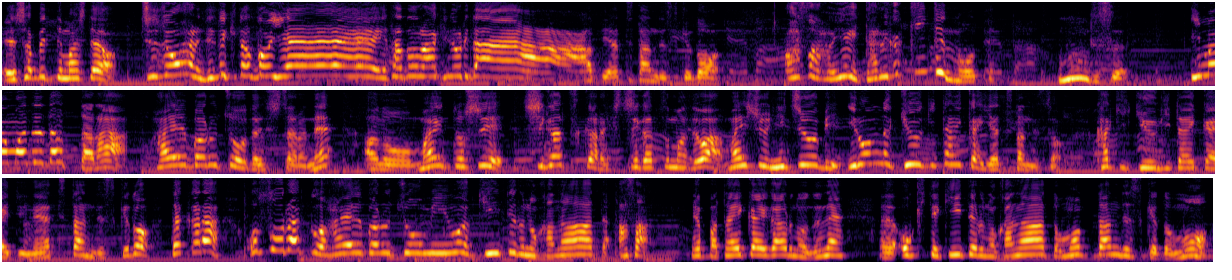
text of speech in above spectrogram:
ー、喋ってましたよ。地上波に出てきたぞイエーイ！ただの秋のりだーってやってたんですけど朝早い。誰が聞いてんの？って思うんです。今までだったらハエバル町でしたらねあの毎年4月から7月までは毎週日曜日いろんな球技大会やってたんですよ。夏季球技大会っていうのやってたんですけどだからおそらくハエバル町民は聞いてるのかなって朝やっぱ大会があるのでね、えー、起きて聞いてるのかなと思ったんですけども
